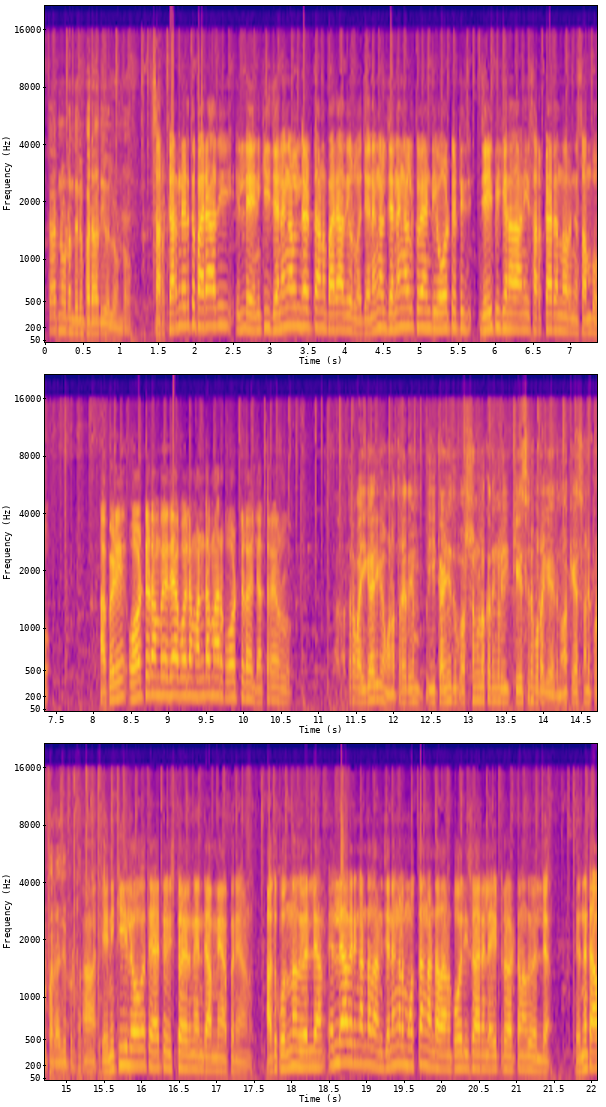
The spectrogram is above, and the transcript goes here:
സർക്കാരിനോട് എന്തെങ്കിലും പരാതി വല്ലതും ഉണ്ടോ? സർക്കാരിന്റെ അടുത്ത് പരാതി ഇല്ല. എനിക്ക് ജനങ്ങളുടെ അടുത്താണ് പരാതിയുള്ളത്. ജനങ്ങൾ ജനങ്ങൾക്ക് വേണ്ടി വോട്ടിട്ട് ജയിപ്പിക്കുന്നതാണ് ഈ സർക്കാർ എന്ന് പറഞ്ഞ സംഭവം. അപ്പോൾ വോട്ടിടുമ്പോൾ ഇതേപോലെ മണ്ടന്മാർക്ക് വോട്ടിടില്ല അത്രേ ഉള്ളൂ. അത്ര വൈകാരികമാണ്. അത്രയധികം ഈ കഴിഞ്ഞ വർഷങ്ങളൊക്കെ നിങ്ങൾ ഈ കേസിന് പുറകെയായിരുന്നു. ആ കേസാണ് ഇപ്പോൾ പരാജയപ്പെട്ടത്. ആ എനിക്ക് ഈ ലോകത്തെ ഏറ്റവും ഇഷ്ടമായിരുന്ന എന്റെ അമ്മയപ്പനെയാണ്. അത് കൊന്നതും എല്ലാം എല്ലാവരും കണ്ടതാണ്. ജനങ്ങൾ മൊത്തം കണ്ടതാണ്. പോലീസുകാരൻ ലൈറ്റർ കെട്ടണതും എല്ലാം. എന്നിട്ട് ആ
